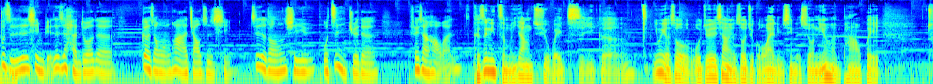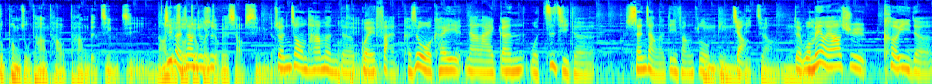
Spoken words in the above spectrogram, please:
不只是性别，这是很多的各种文化的交织性。这个东西我自己觉得非常好玩。可是你怎么样去维持一个？因为有时候我觉得，像有时候去国外旅行的时候，你又很怕会触碰触到他他们的禁忌，然后基本上就是就会小心的。尊重他们的规范可是我可以拿来跟我自己的生长的地方做嗯嗯比较。比较，嗯对我没有要去刻意的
